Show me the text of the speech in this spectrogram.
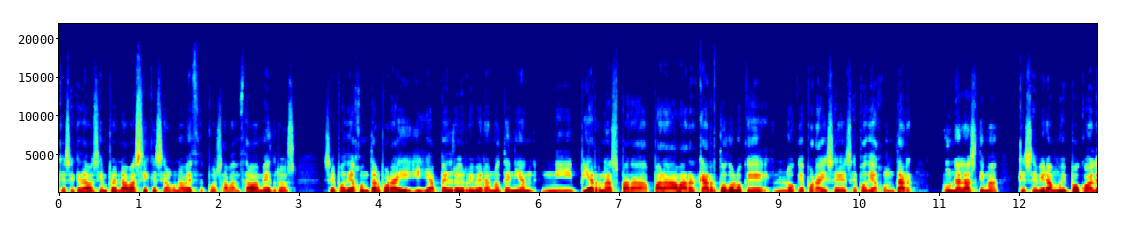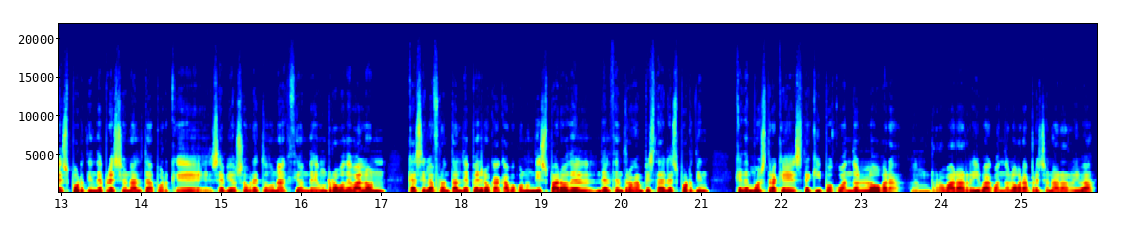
que se quedaba siempre en la base y que si alguna vez pues avanzaba metros, se podía juntar por ahí y ya Pedro y Rivera no tenían ni piernas para, para abarcar todo lo que, lo que por ahí se, se podía juntar. Una lástima que se viera muy poco al Sporting de presión alta porque se vio sobre todo una acción de un robo de balón casi en la frontal de Pedro que acabó con un disparo del, centrocampista del Sporting que demuestra que este equipo cuando logra robar arriba, cuando logra presionar arriba,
